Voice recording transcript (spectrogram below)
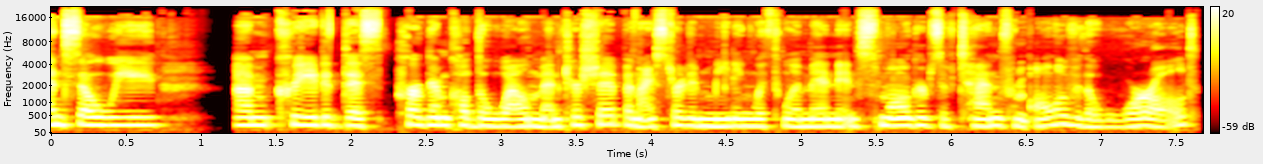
And so we um, created this program called the Well Mentorship. And I started meeting with women in small groups of 10 from all over the world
